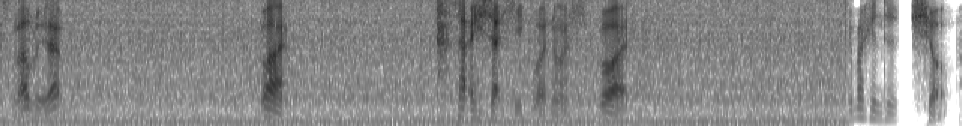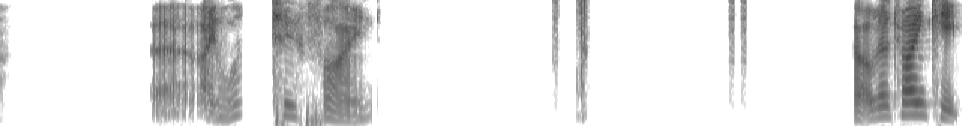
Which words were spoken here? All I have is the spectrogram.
It's lovely that. Right. That is actually quite nice. Right. Go back into shop. Uh, I want to find Now, I'm going to try and keep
